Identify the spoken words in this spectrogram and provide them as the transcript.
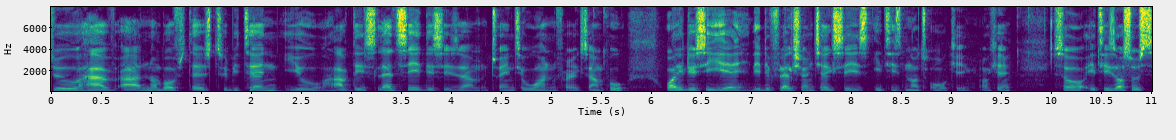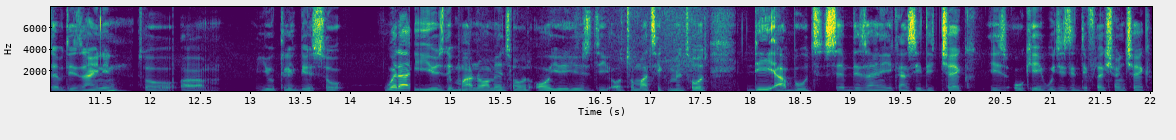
to have a number of steps to be 10 you have this. Let's say this is um 21 for example. What did you see here? The deflection check says it is not okay okay? So it is also self-designing. So um you click this. So whether you use the manual method or you use the automatic method they are both self-design you can see the check is okay which is the deflection check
